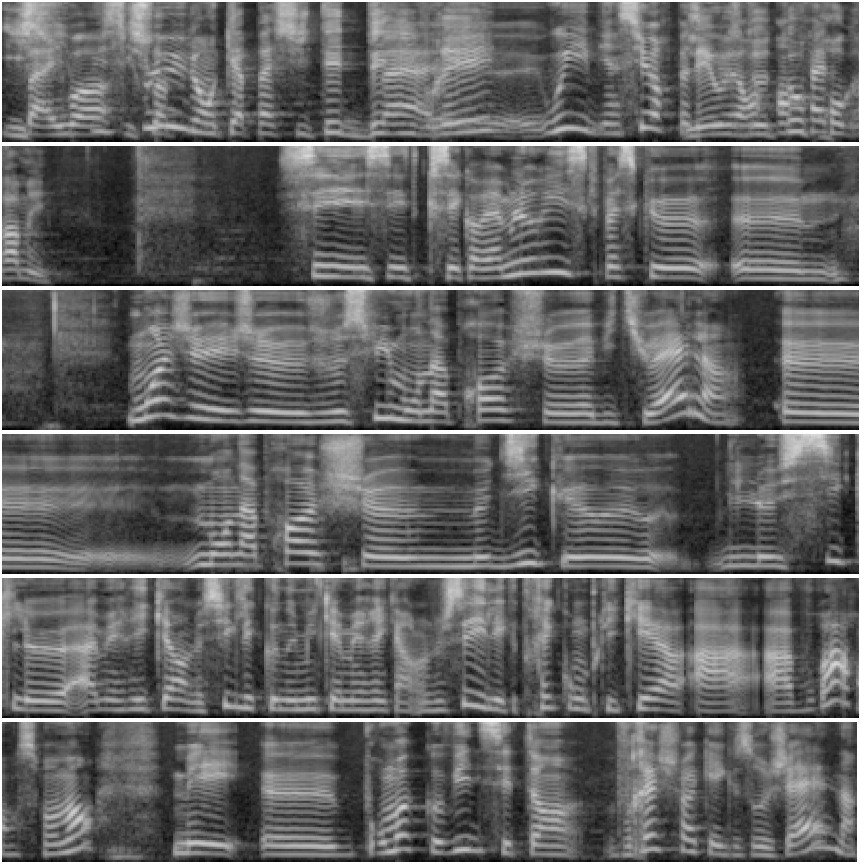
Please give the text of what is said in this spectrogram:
il ne bah, soit, plus. en capacité de bah, délivrer euh, oui, bien sûr, les hausses de taux programmées c'est quand même le risque parce que euh, moi, je, suis mon approche euh, habituelle. Euh, mon approche me dit que le cycle américain, le cycle économique américain, je sais, il est très compliqué à, à, voir en ce moment, mais pour moi, Covid, c'est un vrai choc exogène.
